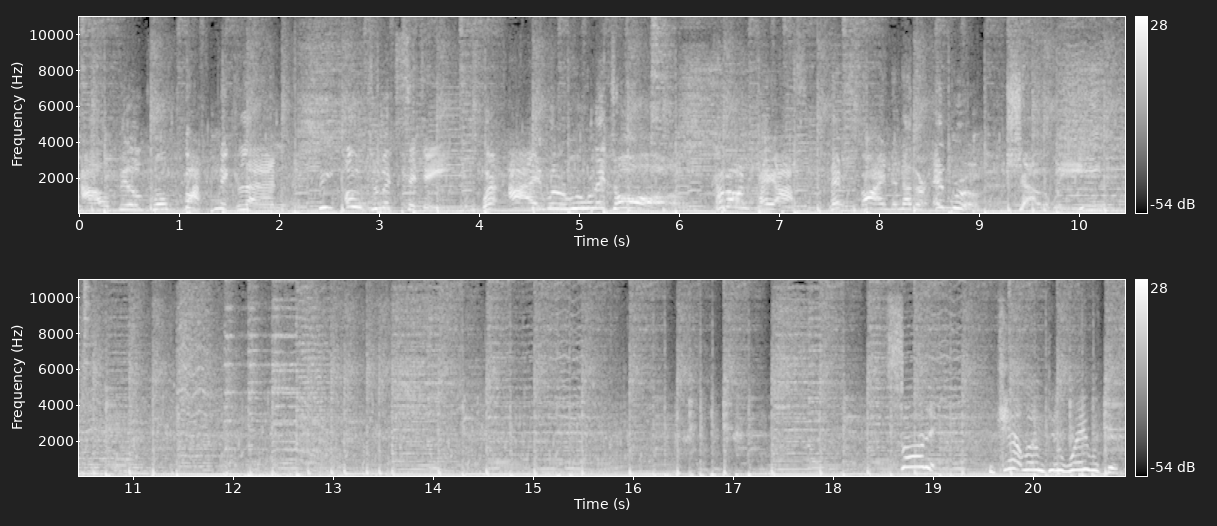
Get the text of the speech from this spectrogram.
I'll build Robotnik Land, the ultimate city, where I will rule it all! Come on, Chaos! Let's find another emerald, shall we? Sonic! We can't let him get away with this,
